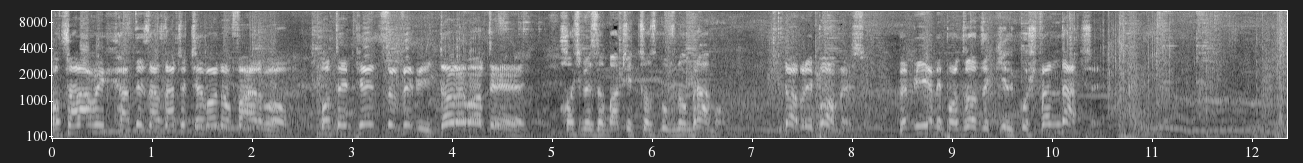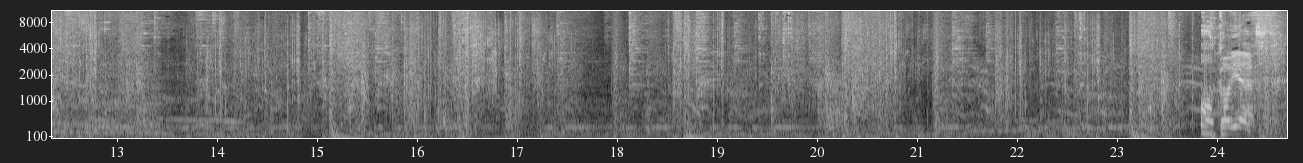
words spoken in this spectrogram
Ocalałych chaty zaznaczyć czerwoną farbą. Potępieńców wybić, do roboty! Chodźmy zobaczyć, co z główną bramą. Dobry pomysł. Wybijemy po drodze kilku szwendaczy. Oto jest!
